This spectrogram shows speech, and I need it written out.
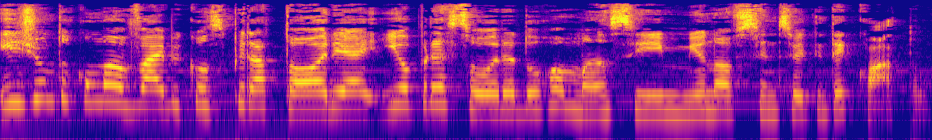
E junto com uma vibe conspiratória e opressora do romance 1984.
